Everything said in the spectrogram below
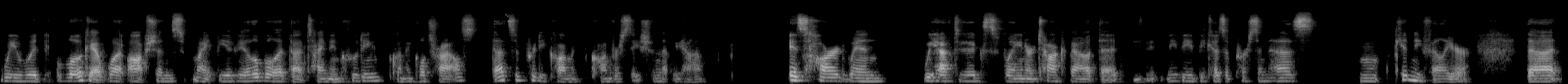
we would look at what options might be available at that time, including clinical trials. That's a pretty common conversation that we have. It's hard when we have to explain or talk about that maybe because a person has kidney failure, that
